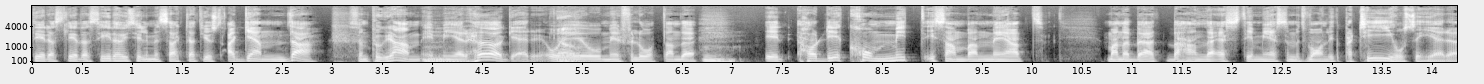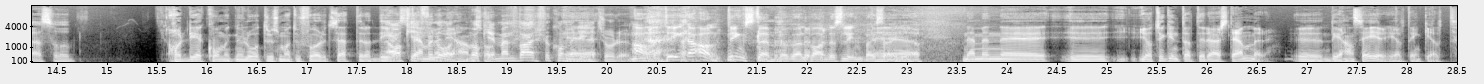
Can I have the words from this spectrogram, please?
deras ledarsida har ju till och med sagt att just Agenda som program är mer höger och, Mm. Ja. och mer förlåtande. Mm. Är, har det kommit i samband med att man har börjat behandla SD mer som ett vanligt parti hos er? Alltså, Har det kommit? Nu låter det som att du förutsätter att det Ja, okej, stämmer, förlåt. det han Okej, sa. men varför kommer det, Eh, tror du? Allting, allting stämmer väl vad Anders Lindberg säger? Eh, nej, men eh, eh, jag tycker inte att det där stämmer. Eh, det han säger helt enkelt.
